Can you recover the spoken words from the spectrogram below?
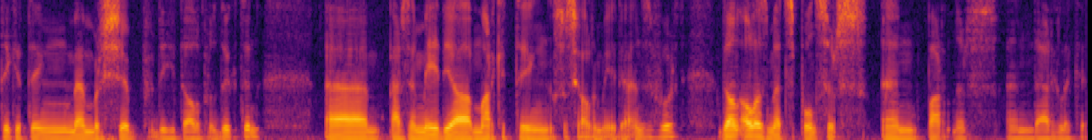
ticketing, membership, digitale producten, ehm pers en media, marketing, sociale media enzovoort. Dan alles met sponsors en partners en dergelijke.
